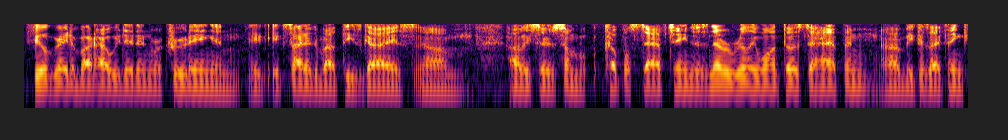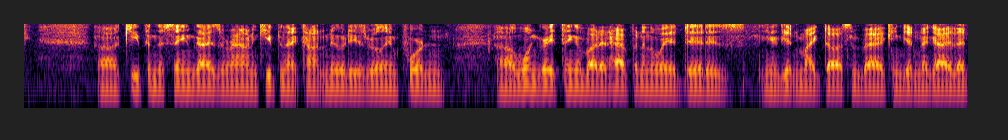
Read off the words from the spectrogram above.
feel great about how we did in recruiting and excited about these guys. Um, obviously, there's some couple staff changes. Never really want those to happen uh, because I think uh, keeping the same guys around and keeping that continuity is really important. uh, one great thing about it happening the way it did is you know getting Mike Dawson back and getting a guy that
